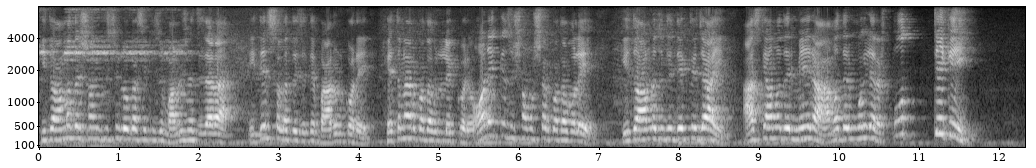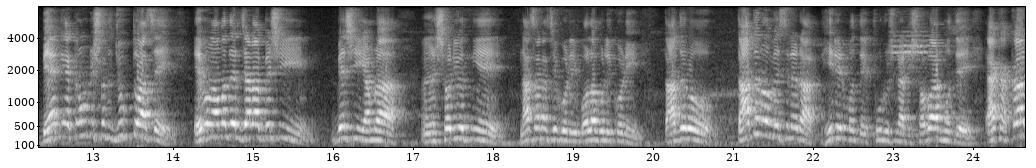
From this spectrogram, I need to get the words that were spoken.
কিন্তু আমাদের সঙ্গে কিছু লোক আছে, কিছু মানুষ আছে যারা ঈদের সলাতে যেতে বারণ করে, ফেতনার কথা উল্লেখ করে, অনেক কিছু সমস্যার কথা বলে। কিন্তু আমরা যদি দেখতে যাই, আজকে আমাদের মেয়েরা, আমাদের মহিলারা প্রত্যেকেই ব্যাংক অ্যাকাউন্টের সাথে যুক্ত আছে। এবং আমাদের যারা বেশি বেশি আমরা শরীয়ত নিয়ে নাচানাচি করি বলা বলি করি, তাদেরও তাদেরও মেসিনেরা ভিড়ের মধ্যে, পুরুষ নারী সবার মধ্যে একাকার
